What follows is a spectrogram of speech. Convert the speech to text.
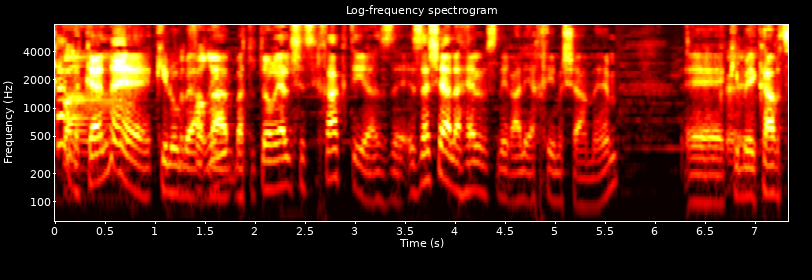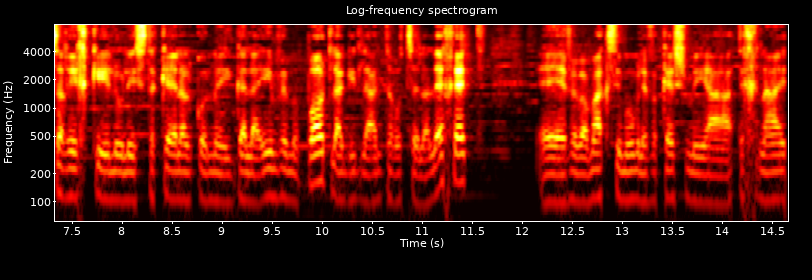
כן, ב- וכן, אה, כאילו, ב- בדברים. ב- בטוטוריאל ששיחקתי, אז אה, זה שעל ההלמס נראה לי הכי משעמם. אה, אוקיי. כי בעיקר צריך כאילו להסתכל על כל מיני גלאים ומפות, להגיד לאן אתה רוצה ללכת, אה, ובמקסימום לבקש מהטכנאי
